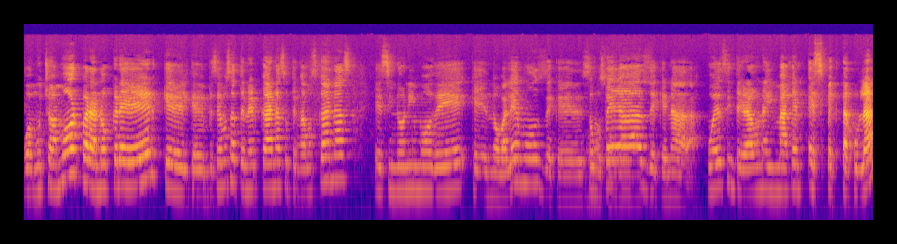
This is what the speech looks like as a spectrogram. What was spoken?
Con mucho amor, para no creer que el que empecemos a tener canas o tengamos canas es sinónimo de que no valemos, de que somos feas, de que nada. Puedes integrar una imagen espectacular.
